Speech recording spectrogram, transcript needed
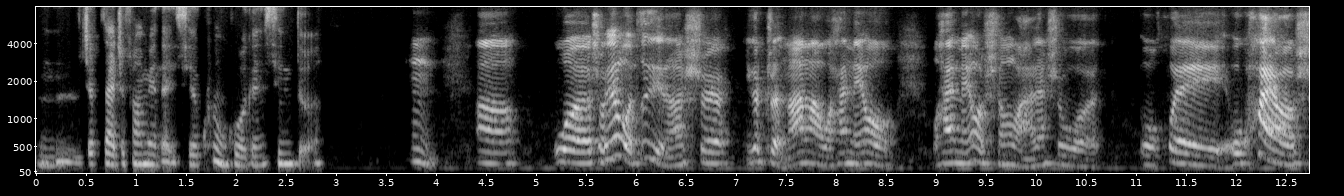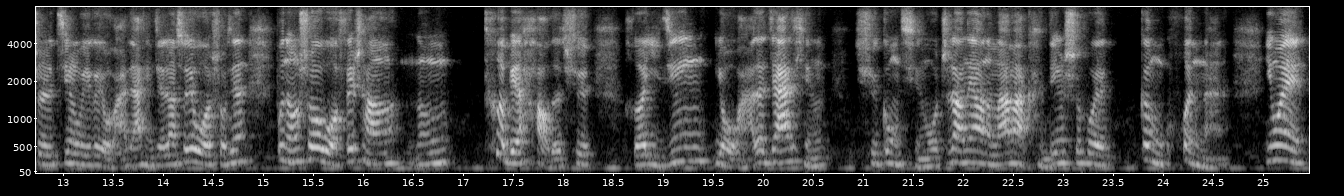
嗯，这在这方面的一些困惑跟心得？嗯嗯，我首先我自己呢是一个准妈妈，我还没有我还没有生娃，但是我我会我快要是进入一个有娃家庭阶段，所以我首先不能说我非常能。特别好的去和已经有娃的家庭去共情，我知道那样的妈妈肯定是会更困难，因为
